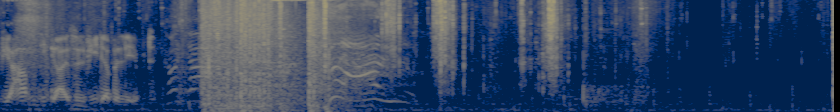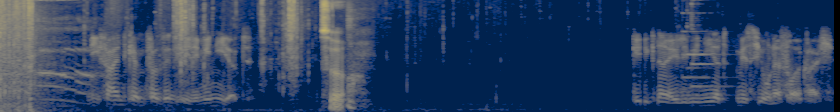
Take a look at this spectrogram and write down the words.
Wir haben die Geisel wiederbelebt. Die Feindkämpfer sind eliminiert. so. Gegner eliminiert. Mission erfolgreich.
